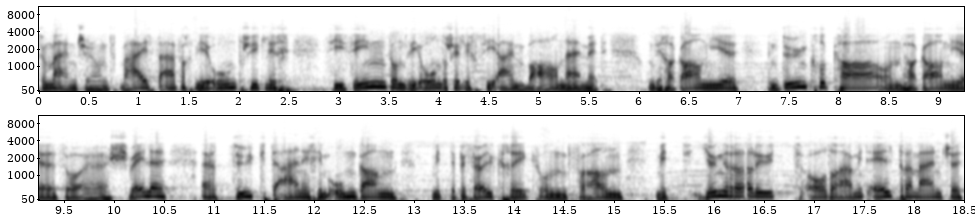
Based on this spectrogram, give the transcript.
zu Menschen und weiss einfach, wie unterschiedlich sie sind und wie unterschiedlich sie einem wahrnehmen. Und ich habe gar nie einen Dünkel gehabt und habe gar nie so eine Schwelle erzeugt, eigentlich im Umgang mit der Bevölkerung und vor allem mit jüngeren Leuten oder auch mit älteren Menschen.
